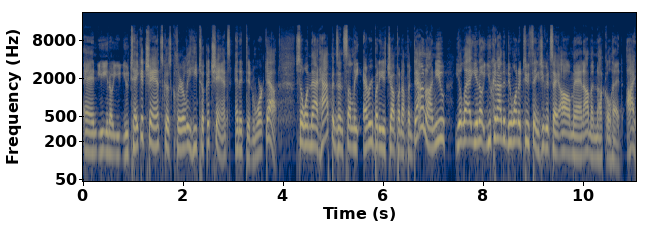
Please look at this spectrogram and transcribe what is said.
and you, you know you, you take a chance because clearly he took a chance and it didn't work out. So when that happens and suddenly everybody is jumping up and down on you you let you know you can either do one of two things. You could say oh man i'm a knucklehead. I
